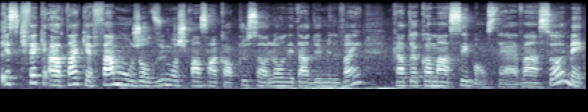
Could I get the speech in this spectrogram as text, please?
Qu'est-ce qui fait qu'en tant que femme aujourd'hui, moi je pense encore plus, là on est en 2020, quand tu as commencé, bon, c'était avant ça, mais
